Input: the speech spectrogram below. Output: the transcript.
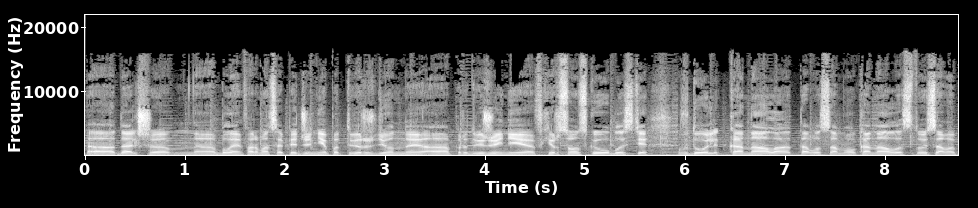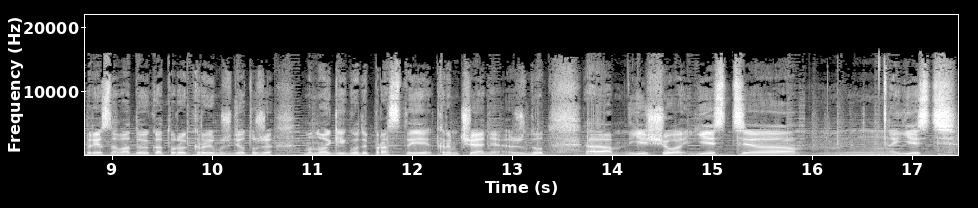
А дальше а, была информация, опять же, не подтвержденная о продвижении в Херсонской области вдоль канала, того самого канала с той самой пресной водой, которую Крым ждет уже многие годы. Простые крымчане ждут. А, еще есть есть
